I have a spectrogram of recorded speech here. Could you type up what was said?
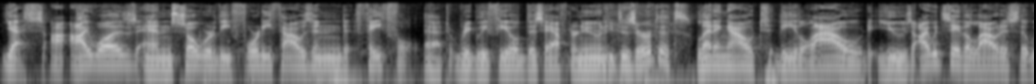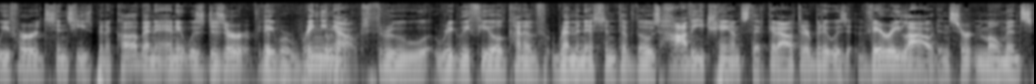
Yes, I, was, and so were the 40,000 faithful at Wrigley Field this afternoon. He deserved it. letting out the loud use. I would say the loudest that we've heard since he's been a Cub, and, and it was deserved. They were ringing out through Wrigley Field, kind of reminiscent of those Javi chants that get out there, but it was very loud in certain moments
